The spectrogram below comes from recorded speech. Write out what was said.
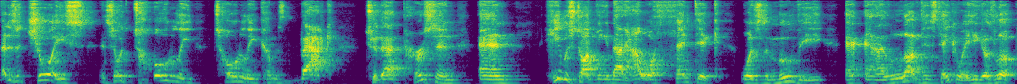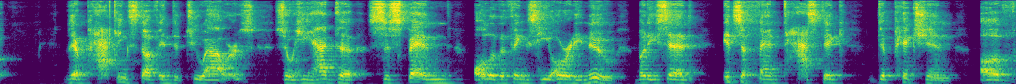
That is a choice. And so it totally, totally comes back to that person. And he was talking about how authentic was the movie. And, and I loved his takeaway. He goes, Look, they're packing stuff into two hours. So he had to suspend all of the things he already knew. But he said, it's a fantastic depiction of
